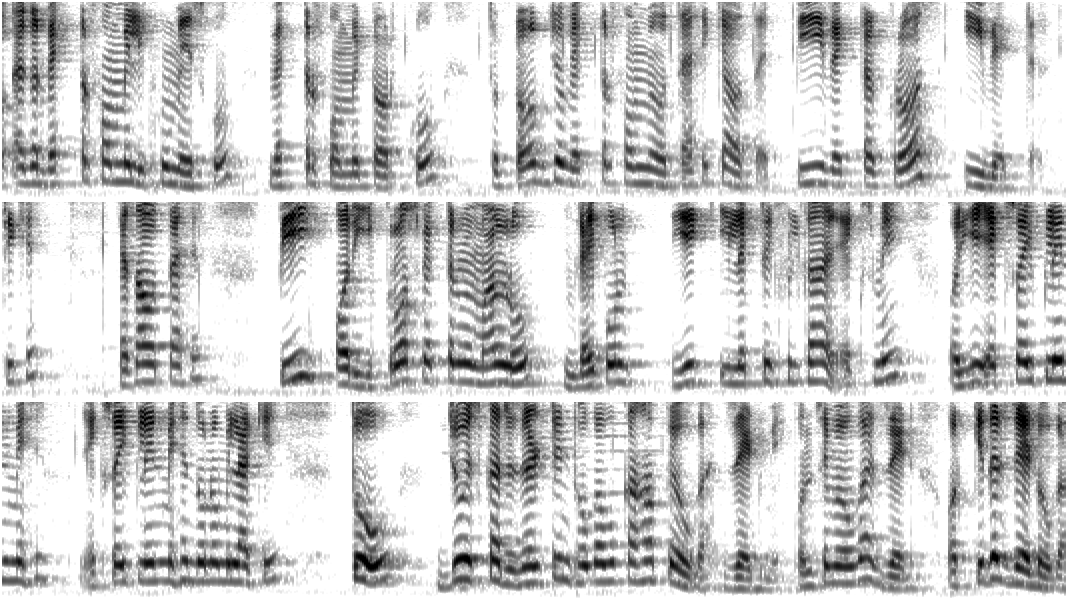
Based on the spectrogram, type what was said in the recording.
अगर वेक्टर फॉर्म में लिखूँ मैं इसको वेक्टर फॉर्म में टॉर्क को तो टॉर्क जो वेक्टर फॉर्म में होता है, क्या होता है? P vector cross E vector ठीक है? ऐसा होता है। पी और ई क्रॉस वेक्टर में मान लो डाइपोल ये इलेक्ट्रिक फ़ील्ड कहाँ है? एक्स में, और ये एक्स वाई प्लेन में है। एक्स वाई प्लेन में है दोनों मिला के। तो जो इसका रिजल्टेंट होगा वो कहाँ पे होगा? जेड में। कौन से में होगा? जेड और किधर जेड होगा?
